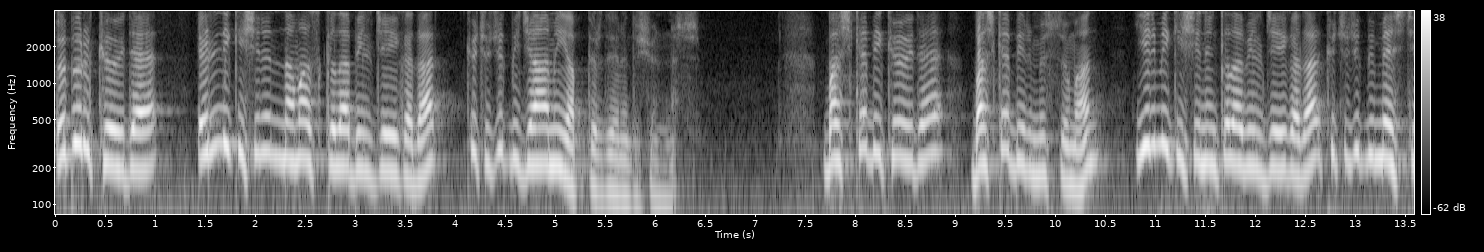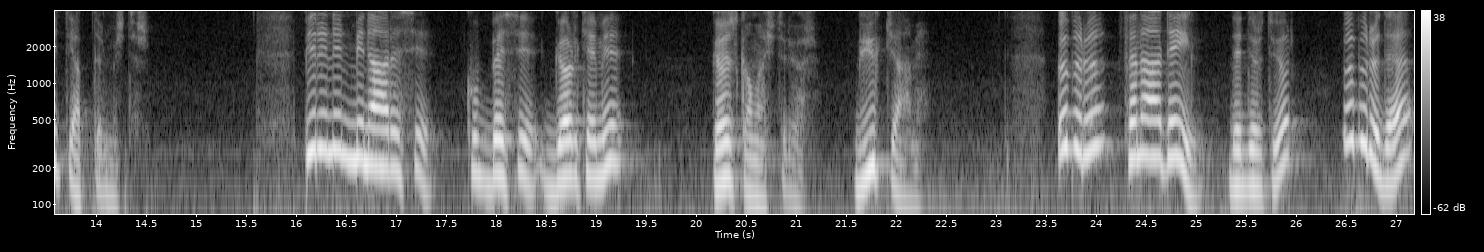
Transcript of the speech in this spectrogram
öbür köyde 50 kişinin namaz kılabileceği kadar küçücük bir cami yaptırdığını düşününüz. Başka bir köyde başka bir Müslüman 20 kişinin kılabileceği kadar küçücük bir mescit yaptırmıştır. Birinin minaresi, kubbesi, görkemi göz kamaştırıyor. Büyük cami. Öbürü fena değil dedirtiyor. Öbürü de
